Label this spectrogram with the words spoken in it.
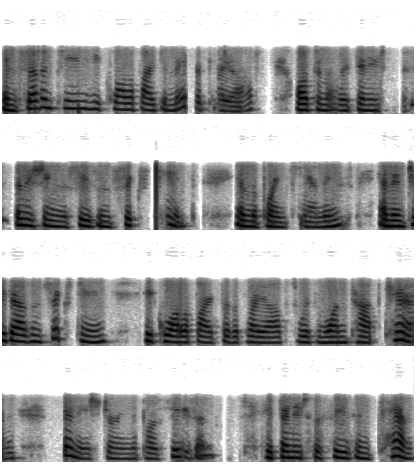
In 17, he qualified to make the playoffs, ultimately finish, finishing the season 16th in the point standings. And in 2016, he qualified for the playoffs with one top 10 finish during the postseason. He finished the season 10th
